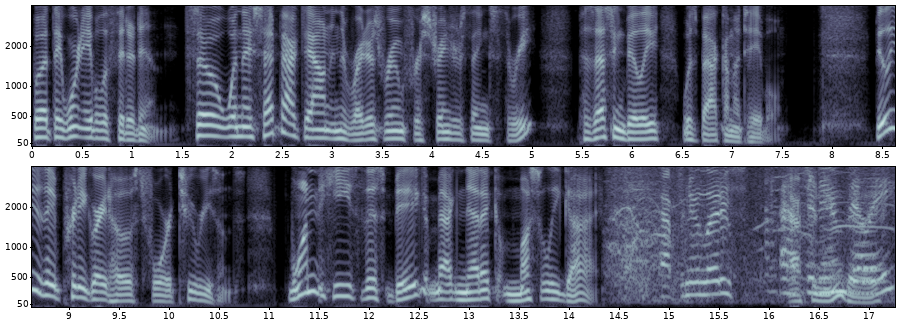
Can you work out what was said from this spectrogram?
but they weren't able to fit it in. So when they sat back down in the writer's room for Stranger Things 3, possessing Billy was back on the table. Billy is a pretty great host for two reasons. One, he's this big, magnetic, muscly guy. Afternoon, ladies. Afternoon, Billy.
